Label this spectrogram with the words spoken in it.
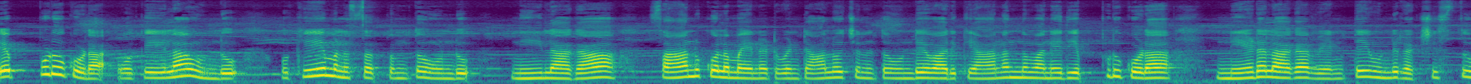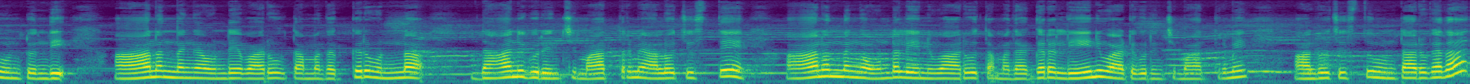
ఎప్పుడూ కూడా ఒకేలా ఉండు. ఒకే మనస్తత్వంతో ఉండు. నీలాగా సానుకూలమైనటువంటి ఆలోచనలతో ఉండేవారికి ఆనందం అనేది ఎప్పుడు కూడా నీడలాగా వెంటే ఉండి రక్షిస్తూ ఉంటుంది. ఆనందంగా ఉండేవారు తమ దగ్గర ఉన్న దాని గురించి మాత్రమే ఆలోచిస్తే ఆనందంగా ఉండలేని వారు తమ దగ్గర లేని వాటి గురించి మాత్రమే ఆలోచిస్తూ ఉంటారు కదా.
